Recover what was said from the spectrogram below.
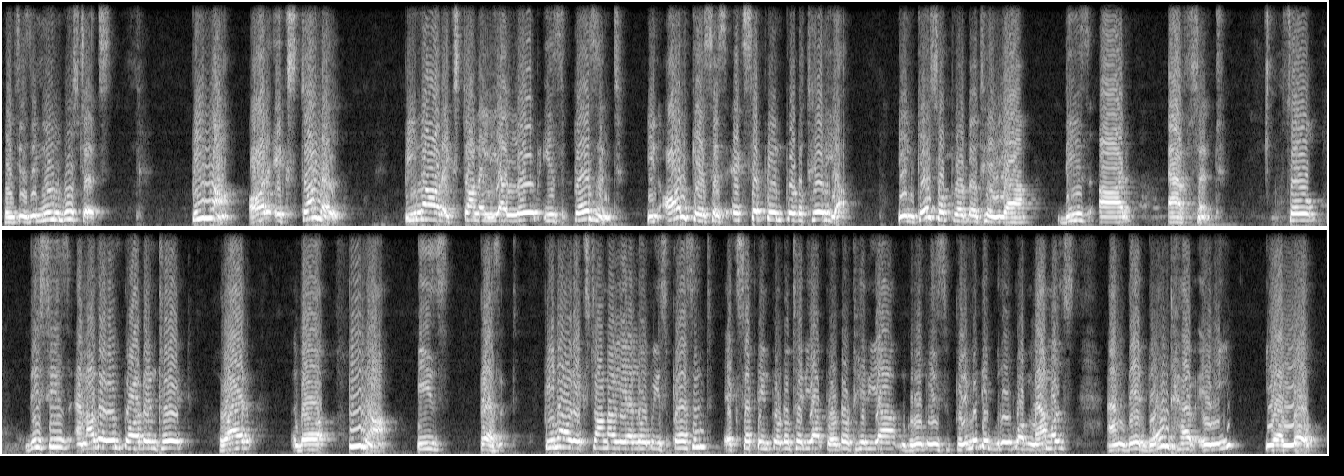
which is immune boosters pinna or external pinna or external earlobe is present in all cases except in prototheria. In case of prototheria, these are absent. So this is another important trait where the pinna is present. Pinna or external earlobe is present except in prototheria. Prototheria group is primitive group of mammals and they don't have any earlobe.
